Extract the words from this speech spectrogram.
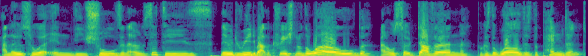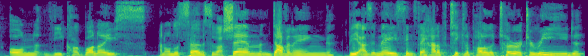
and those who were in the shuls in their own cities, they would read about the creation of the world and also daven because the world is dependent on the karbonis and on the service of Hashem and davening. Be as it may, since they had a particular part of the Torah to read,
